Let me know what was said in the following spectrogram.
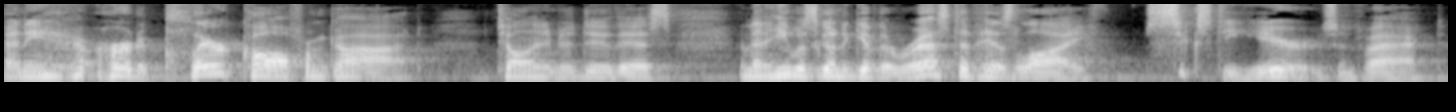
and he heard a clear call from God telling him to do this, and that he was going to give the rest of his life 60 years, in fact,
